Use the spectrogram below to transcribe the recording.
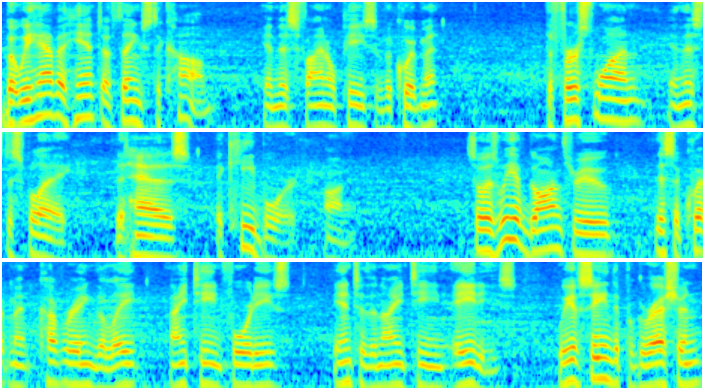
But we have a hint of things to come in this final piece of equipment. The first one in this display that has a keyboard on it. So as we have gone through this equipment covering the late 1940s into the 1980s, we have seen the progression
